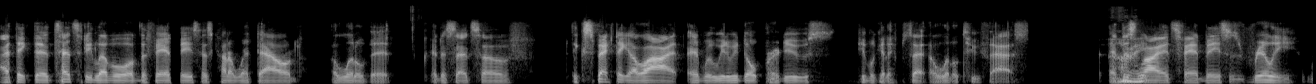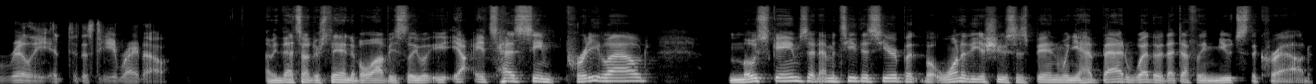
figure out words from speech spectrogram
I think the intensity level of the fan base has kind of went down a little bit in a sense of expecting a lot, and when we, we don't produce, people get upset a little too fast. And All this right. Lions fan base is really, really into this team right now. I mean, that's understandable. Obviously, yeah, it has seemed pretty loud most games at M&T this year, but but one of the issues has been when you have bad weather, that definitely mutes the crowd.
